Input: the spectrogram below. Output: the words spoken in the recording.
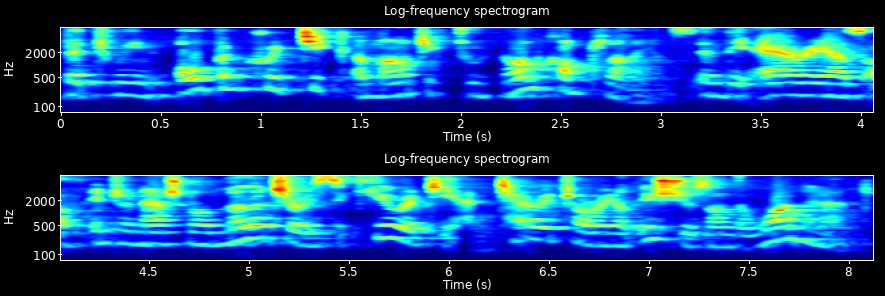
between open critique amounting to non-compliance in the areas of international military security and territorial issues on the one hand,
